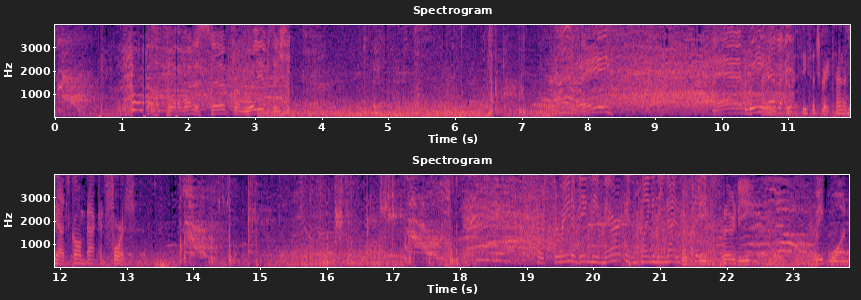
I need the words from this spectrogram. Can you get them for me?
Oh boy, what a serve from Williams. And she... Ace. And we have an Never see such great tennis. Yeah, it's going back and forth. 15, 30. Big one.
